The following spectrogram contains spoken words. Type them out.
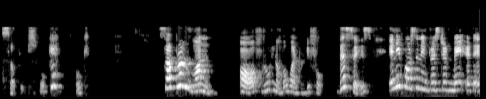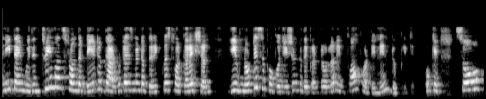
subrules. Okay. Okay. Subrule 1 of rule number 124. This says any person interested may at any time within three months from the date of the advertisement of the request for correction give notice of opposition to the controller in form 14 in duplicate. Okay. So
